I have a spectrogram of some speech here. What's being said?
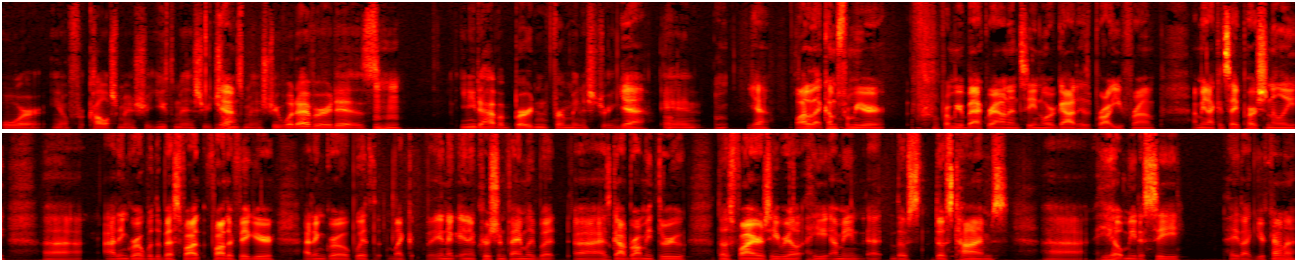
or you know for college ministry, youth ministry, Yeah. children's ministry, whatever it is, hmm you need to have a burden for ministry. Yeah, and Mm, yeah a lot of that comes from your from your background and seeing where god has brought you from. I mean i can say personally uh, i didn't grow up with the best fa- father figure. I didn't grow up with like in a, in a christian family but uh, as god brought me through those fires he real he i mean at those those times uh, he helped me to see hey like you're kind of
